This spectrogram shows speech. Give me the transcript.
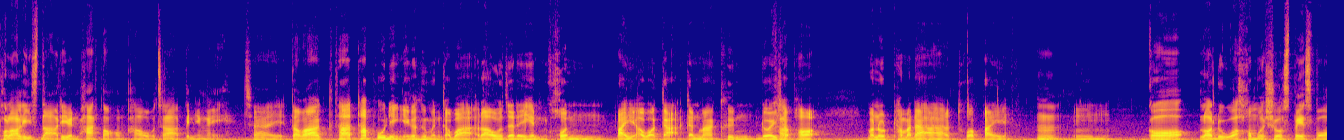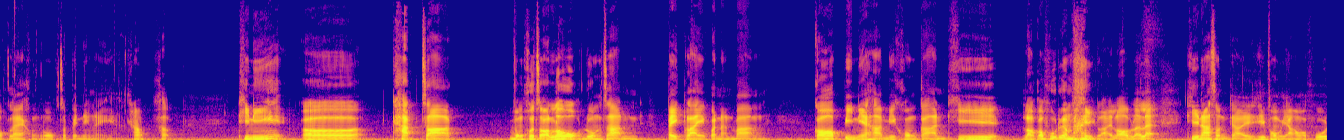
Polaris Down ที่เป็นภาคต่อของเขาจะเป็นยังไง ใช่ แต่ว่าถ้าถ้าพูดอย่างนี้ก็คือเหมือนกับว่าเราจะได้เห็นคนไปอวกาศกันมากขึ้น โดยครัเฉบพาะมนุษย์ธรรมดาทั่วไป อืมอืม ก็รอดูว่า commercial spacewalk แรกของโลกจะเป็นยังไงฮะครับครับ ทีนี้เอ่อถัดจากวงโคจรโลกดวงจันทร์ไปไกลกว่านั้นบ้าง ก็ปีเนี้ยฮะมีโครงการที่เราก็พูดกันมาอีกหลายรอบแล้วแหละ ที่น่าสนใจที่ผมอยากมาพูด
